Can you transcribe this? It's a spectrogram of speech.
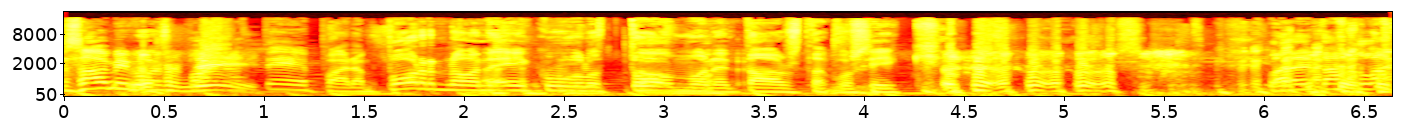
Sami voisi painaa Niin. teepaidan. Pornoon ei kuulu tuommoinen taustamusiikki. laitetaan, la,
